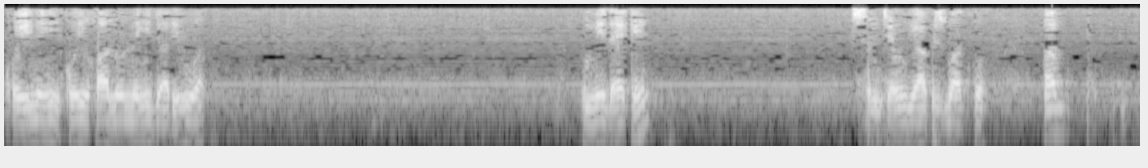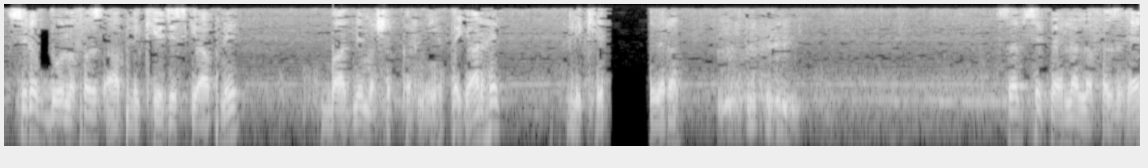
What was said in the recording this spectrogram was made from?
کوئی نہیں، کوئی قانون نہیں جاری ہوا۔ امید ہے کہ سمجھے ہوں گے آپ اس بات کو۔ اب صرف دو لفظ آپ لکھیے جس کی آپ نے بعد میں مشق کرنی ہے۔ تیار ہے لکھیے ذرا۔ سب سے پہلا لفظ ہے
